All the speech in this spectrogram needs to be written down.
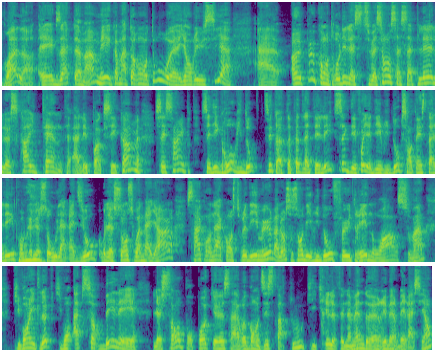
Voilà, exactement. Mais comme à Toronto, euh, ils ont réussi à, à un peu contrôler la situation. Ça s'appelait le Sky Tent à l'époque. C'est comme, c'est simple, c'est des gros rideaux. Tu sais, t'as as fait de la télé, tu sais que des fois, il y a des rideaux qui sont installés pour que le son ou la radio, pour que le son soit meilleur, sans qu'on ait à construire des murs. Alors, ce sont des rideaux feutrés, noirs, souvent, qui vont être là, puis qui vont absorber les, le son pour pas que ça rebondisse partout, qui crée le phénomène de réverbération.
